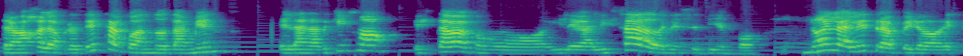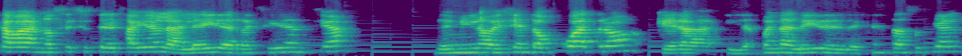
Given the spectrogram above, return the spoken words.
trabajo la protesta cuando también el anarquismo estaba como ilegalizado en ese tiempo. No en la letra, pero estaba, no sé si ustedes sabían, la ley de residencia de 1904, que era, y después la ley de defensa social,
